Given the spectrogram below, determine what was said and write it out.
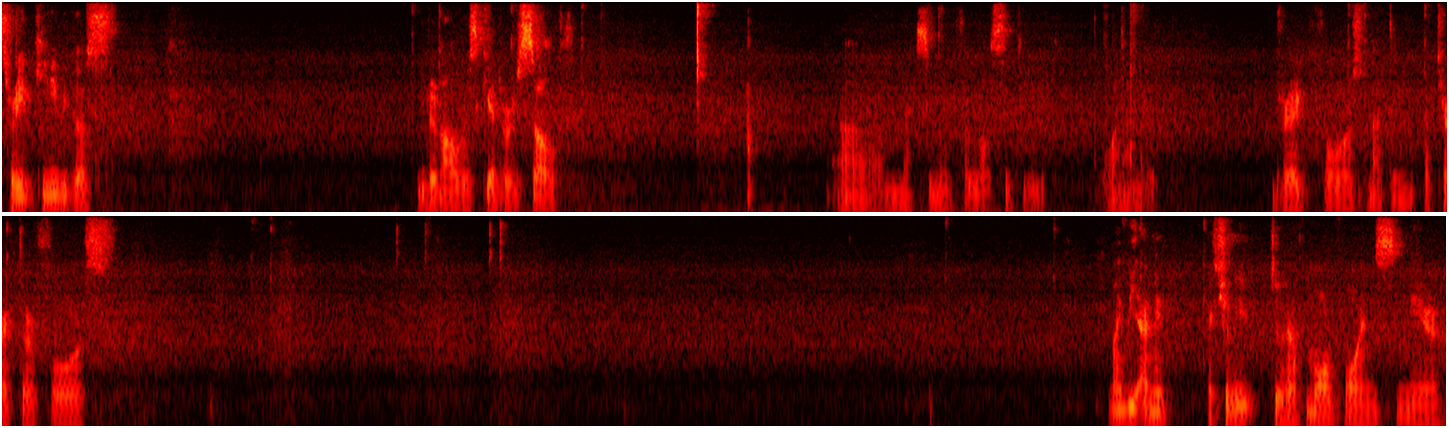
tricky because you don't always get a result. Uh, maximum velocity 100 drag force nothing attractor force maybe I need actually to have more points near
